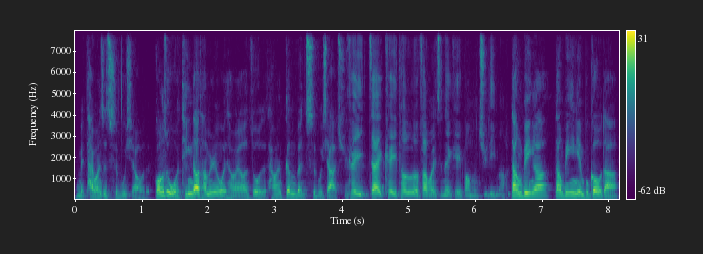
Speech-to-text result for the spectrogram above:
美台湾是吃不消的。光是我听到他们认为台湾要做的，台湾根本吃不下去。可以在可以透露的范围之内，可以帮我们举例吗？当兵啊，当兵一年不够的、啊。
